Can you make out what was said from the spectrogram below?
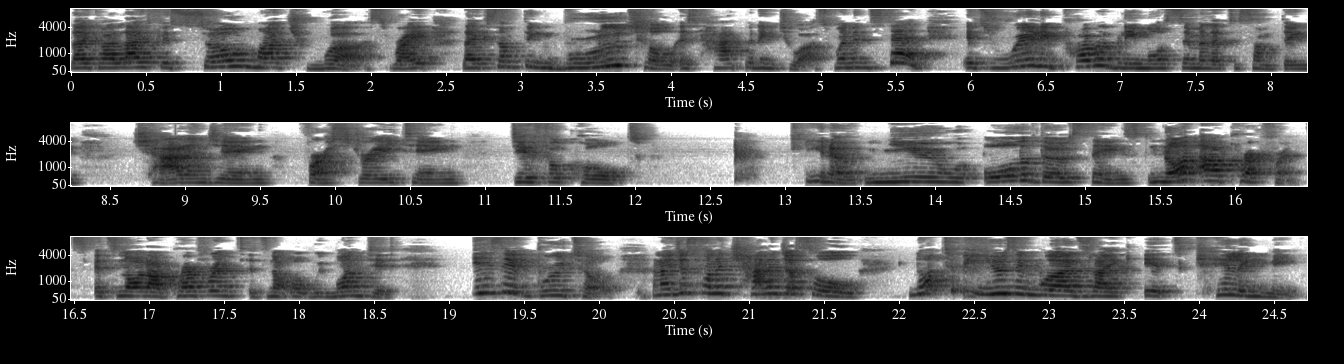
like our life is so much worse, right? Like something brutal is happening to us, when instead it's really probably more similar to something challenging, frustrating, difficult, you know, new, all of those things, not our preference. It's not our preference, it's not what we wanted. Is it brutal? And I just want to challenge us all not to be using words like it's killing me,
